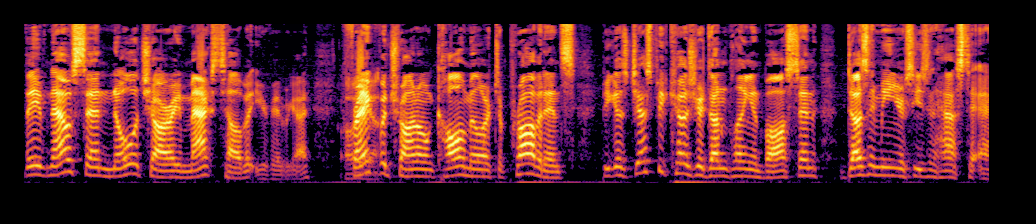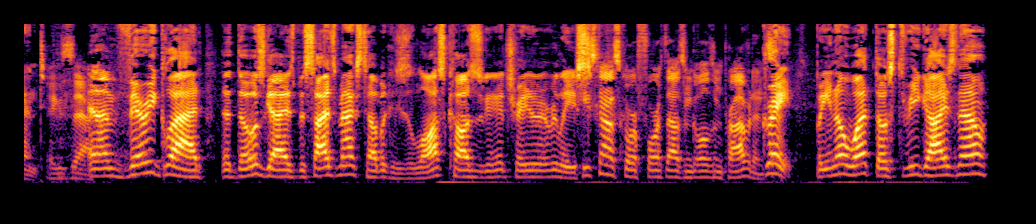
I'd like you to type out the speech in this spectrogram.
they've now sent Noel Acciari, Max Talbot, your favorite guy, oh, Frank yeah. Vatrano, and Colin Miller to Providence because just because you're done playing in Boston doesn't mean your season has to end. Exactly. And I'm very glad that those guys, besides Max Talbot, because he's a lost cause, is going to get traded or released. he's gonna score four thousand goals in Providence. Great. But you know what? Those three guys now,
